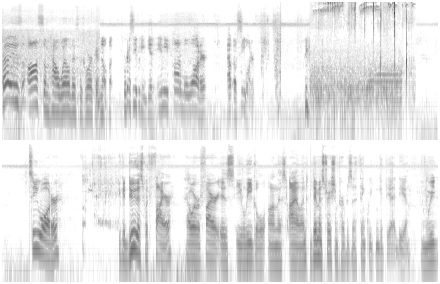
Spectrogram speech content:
That is awesome how well this is working. No, but we're gonna see if we can get any potable water out of seawater. Seawater. You could do this with fire. However, fire is illegal on this island. For demonstration purpose, I think we can get the idea. And we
